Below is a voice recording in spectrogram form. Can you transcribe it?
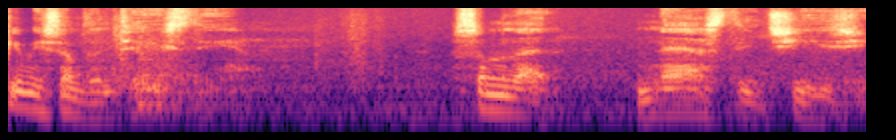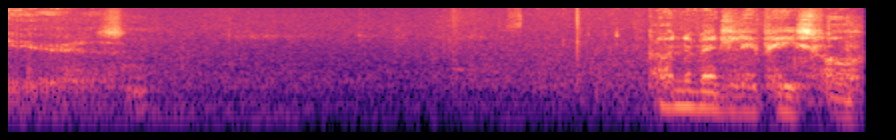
Give me something tasty. Some of that nasty cheese years. Fundamentally peaceful.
